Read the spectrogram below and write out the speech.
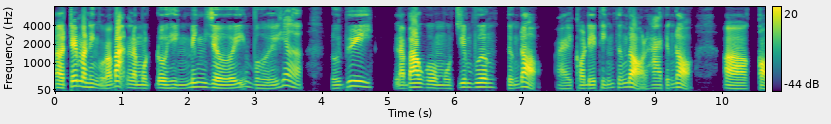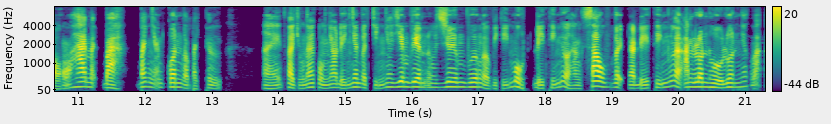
Ở trên màn hình của các bạn là một đội hình minh giới với uh, lối bi là bao gồm một Diêm Vương tướng đỏ, ấy, có đế thính tướng đỏ là hai tướng đỏ, uh, có hai mạnh bà, Bách Nhãn Quân và Bạch Thử Đấy, và chúng ta cùng nhau đến nhân vật chính nha. Diêm Viên, ờ, Diêm Vương ở vị trí 1, đế thính ở hàng sau. Vậy là đế thính là ăn luân hồi luôn nhé các bạn.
